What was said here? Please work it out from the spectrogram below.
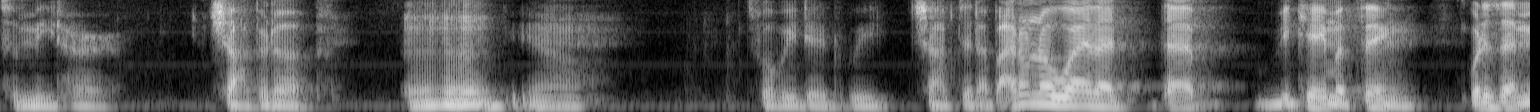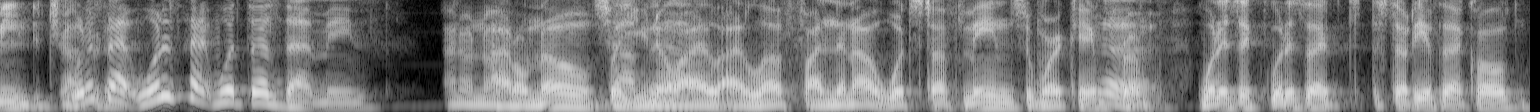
to meet her. Chop it up. Mm-hmm. You know, that's what we did. We chopped it up. I don't know why that that became a thing. What does that mean to chop? What is it that? Up? What is that? What does that mean? I don't know. I don't know, Chop but you know, I. I love finding out what stuff means and where it came Yeah. from. What is it? What is that? The study of that called?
